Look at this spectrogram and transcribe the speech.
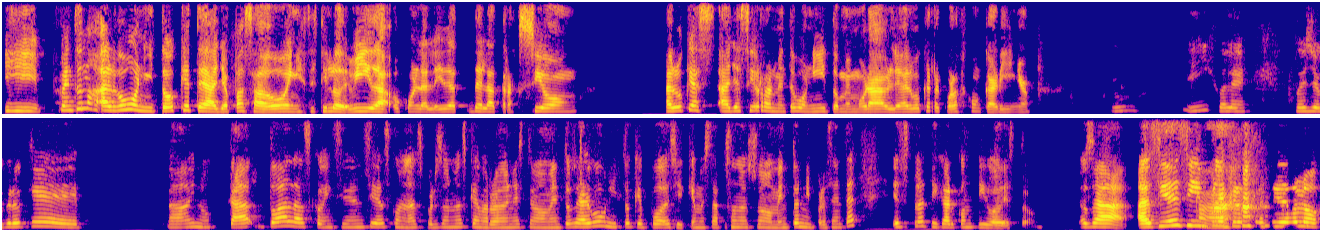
Y cuéntanos algo bonito que te haya pasado en este estilo de vida o con la ley de, la atracción. Algo que haya sido realmente bonito, memorable, algo que recuerdas con cariño. híjole, pues yo creo que Ay, no, todas las coincidencias con las personas que me rodean en este momento, o sea, algo bonito que puedo decir que me está pasando en este momento en mi presente es platicar contigo de esto. O sea, así de simple creo que ha sido lo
